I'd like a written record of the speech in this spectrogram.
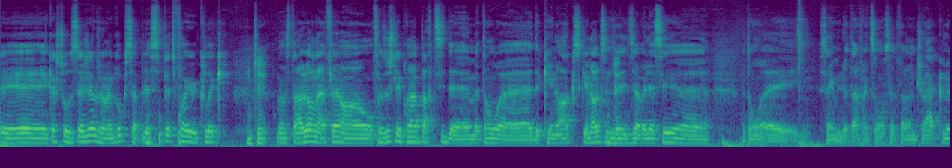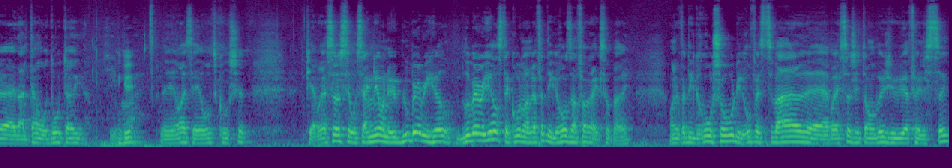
euh, quand j'étais au cégep, j'avais un groupe qui s'appelait Spitfire Click. Dans ce temps-là, on, avait fait, on, on faisait juste les premières parties de, mettons, euh, de Kenox. Kenox, ils nous avait laissé, euh, mettons, 5 minutes à la fin de son set faire une track, là, dans le temps, au. Mais ouais, c'est old school shit. Puis après ça, c'est au Saguenay, on a eu Blueberry Hill. Blueberry Hill, c'était cool. On a fait des grosses affaires avec ça, pareil. On a fait des gros shows, des gros festivals. Euh, après ça, j'ai tombé, j'ai eu FLC.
